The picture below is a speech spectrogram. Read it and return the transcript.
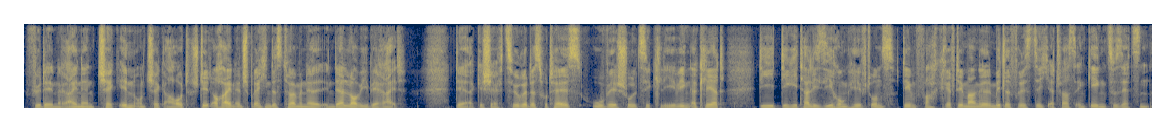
Für den reinen Check-in und Check-out steht auch ein entsprechendes Terminal in der Lobby bereit. Der Geschäftsführer des Hotels, Uwe Schulze-Kleving, erklärt, die Digitalisierung hilft uns, dem Fachkräftemangel mittelfristig etwas entgegenzusetzen.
